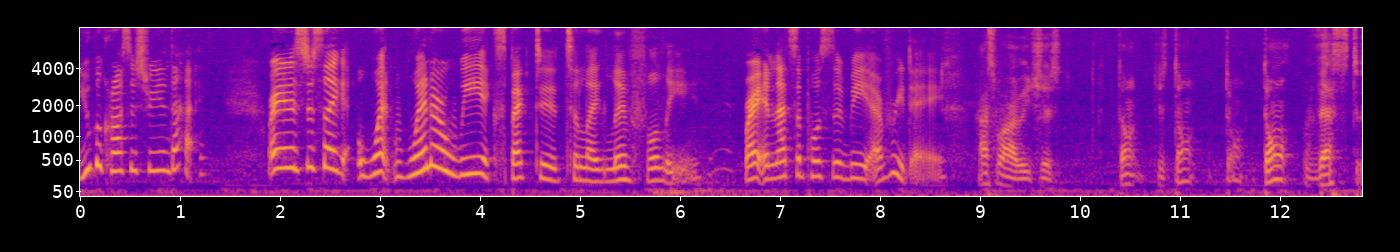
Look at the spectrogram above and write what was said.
you could cross the street and die, right? And it's just like when when are we expected to like live fully, right? And that's supposed to be every day. That's why we just don't just don't don't don't invest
